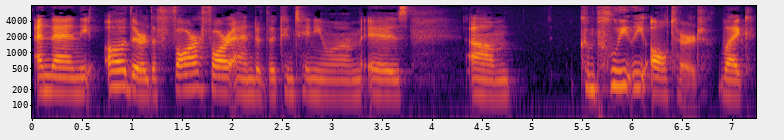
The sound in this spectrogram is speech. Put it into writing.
And then the other, the far, far end of the continuum is um, completely altered. Like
